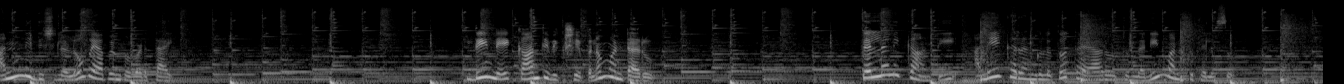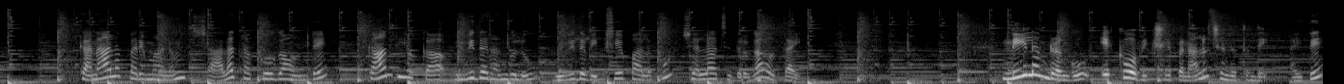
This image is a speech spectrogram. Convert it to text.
అన్ని దిశలలో వ్యాపింపబడతాయి. దీన్నే కాంతి విక్షేపణం అంటారు. తెల్లని కాంతి అనేక రంగులతో తయారవుతుందని మనకు తెలుసు. కణాల పరిమాణం చాలా తక్కువగా ఉంటే కాంతి యొక్క వివిధ రంగులు వివిధ విక్షేపాలకు చెల్లాచెదురుగా అవుతాయి. నీలం రంగు ఎక్కువ విక్షేపణాలు చెందుతుంది. అయితే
